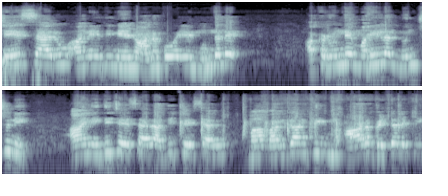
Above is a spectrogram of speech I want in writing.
చేశారు అనేది నేను అనబోయే ముందలే అక్కడ ఉండే మహిళల నుంచుని ఆయన ఇది చేశారు అది చేశారు. మా వర్గానికి ఆడబిడ్డలకి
